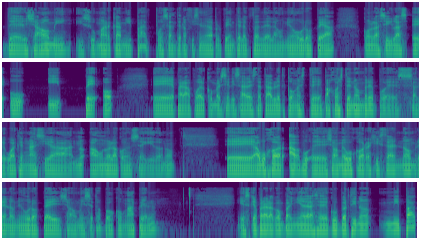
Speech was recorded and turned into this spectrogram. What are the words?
del Xiaomi y su marca Mi Pad, pues ante la Oficina de la Propiedad Intelectual de la Unión Europea, con las siglas EU y PO, eh, para poder comercializar esta tablet con este, bajo este nombre, pues al igual que en Asia, aún no lo ha conseguido, ¿no? Eh, ha buscado, eh, Xiaomi buscó registrar el nombre en la Unión Europea y Xiaomi se topó con Apple. Y es que para la compañía de la sede de Cupertino, Mi Pad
